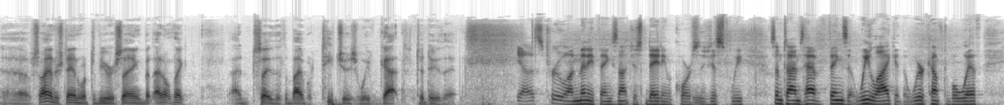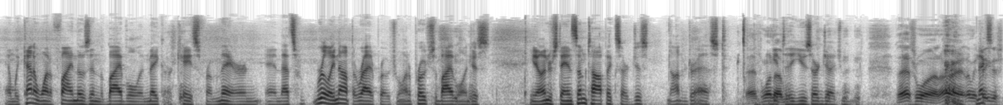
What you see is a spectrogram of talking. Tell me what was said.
Uh, so I understand what the viewer is saying, but I don't think I'd say that the Bible teaches we've got to do that. Yeah, that's true on many things, not just dating, of course. It's just we sometimes have things that we like and that we're comfortable with, and we kind of want to find those in the Bible and make our case from there. And, and that's really not the right approach. We want to approach the Bible and just, you know, understand some topics are just not addressed. That's one Get of them. to use our judgment. That's one. All right, let me Next- take this.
